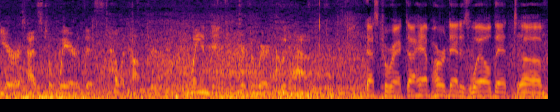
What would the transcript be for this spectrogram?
here as to where this helicopter landed compared to where it could have. That's correct. I have heard that as well. That um,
